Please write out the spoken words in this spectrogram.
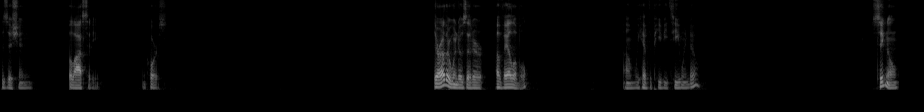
position, velocity, and course. There are other windows that are available. Um, we have the PVT window, signal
